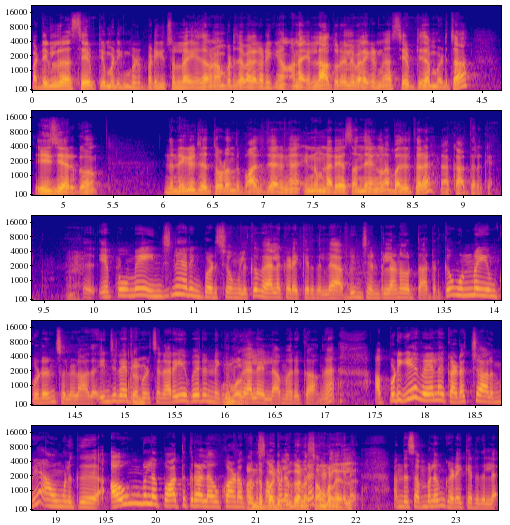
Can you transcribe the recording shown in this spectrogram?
பர்டிகுலராக சேஃப்டி படிக்க படிக்க சொல்ல எதனா படித்தா வேலை கிடைக்கும். ஆனால் எல்லா துறையிலும் வேலை கிடைக்கும் சேஃப்டி தான் படித்தா ஈஸியாக இருக்கும். இந்த நிகழ்ச்சியை தொடர்ந்து பார்த்துட்டே இருங்க. இன்னும் நிறைய சந்தேகங்கள்லாம் பதில் தர நான் காத்திருக்கேன். எப்பவுமே இன்ஜினியரிங் படிச்சவங்களுக்கு வேலை கிடைக்கிறது இல்ல அப்படின்னு ஜென்ரலான ஒரு தாட் இருக்கு. உண்மையும் கூடன்னு சொல்லலாம். இன்ஜினியரிங் படிச்ச நிறைய பேர் இன்னைக்கு வேலை இல்லாம இருக்காங்க. அப்படியே வேலை கிடைச்சாலுமே அவங்களுக்கு அவங்கள பாத்துக்கிற அளவுக்கான சம்பளம் அந்த சம்பளம் கிடைக்கிறது இல்ல.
